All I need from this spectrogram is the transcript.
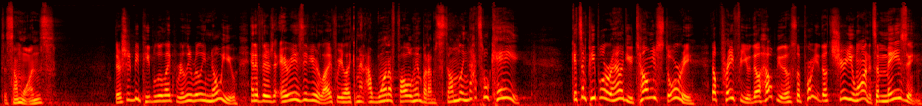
to someone's there should be people who like really, really know you. And if there's areas of your life where you're like, man, I want to follow him, but I'm stumbling, that's okay. Get some people around you, tell them your story. They'll pray for you, they'll help you, they'll support you, they'll cheer you on. It's amazing.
